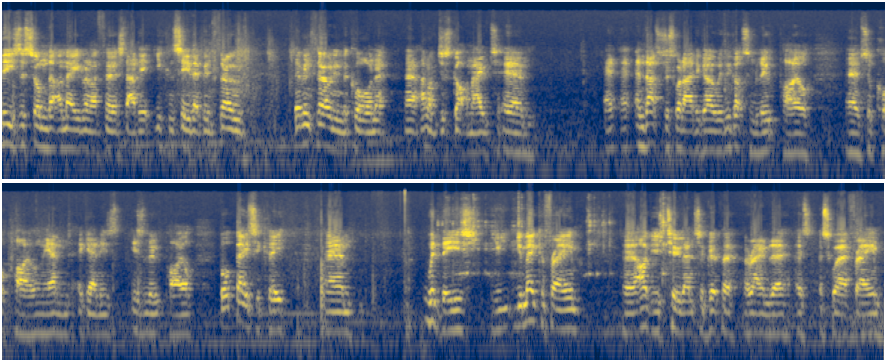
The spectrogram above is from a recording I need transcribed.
these are some that I made when I first had it. You can see they've been thrown, they've been thrown in the corner, uh, and I've just got them out. Um, and, and that's just what I had to go with. We've got some loop pile, uh, some cut pile, and the end again is is loop pile. But basically, um, with these, you, you make a frame. Uh, I've used two lengths of gripper around a, a, a square frame,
